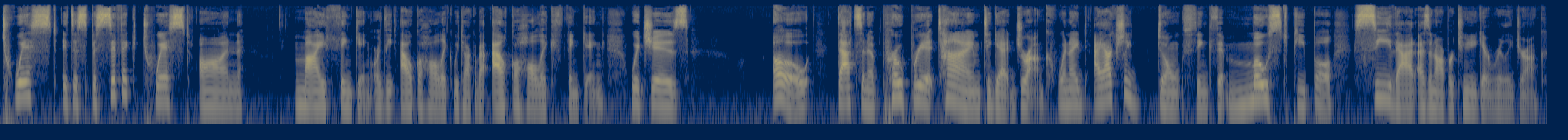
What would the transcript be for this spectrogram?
twist, it's a specific twist on my thinking or the alcoholic we talk about alcoholic thinking, which is oh, that's an appropriate time to get drunk. When I I actually don't think that most people see that as an opportunity to get really drunk.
